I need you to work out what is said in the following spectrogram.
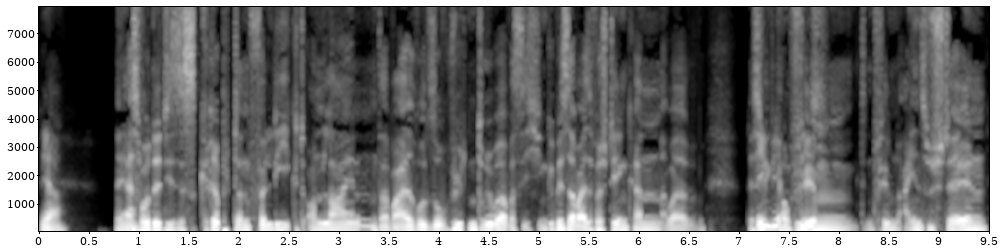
ja. Ja. Ja. Erst wurde dieses Skript dann verleakt online. Da war er wohl so wütend drüber, was ich in gewisser Weise verstehen kann, aber deswegen den Film, den Film einzustellen.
